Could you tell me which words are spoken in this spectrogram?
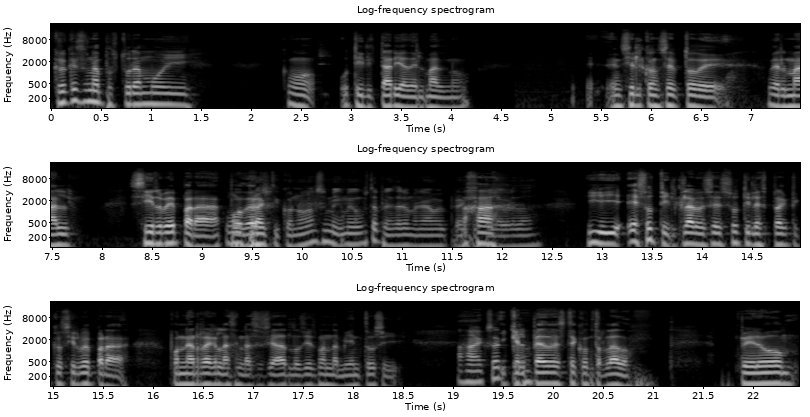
creo que es una postura muy como utilitaria del mal, ¿no? En sí el concepto de, del mal sirve para Como muy poder... práctico, ¿no? Sí, me, me gusta pensar de manera muy práctica, Ajá. la verdad. Y es útil, claro, es, es útil, es práctico, sirve para poner reglas en la sociedad, los diez mandamientos y, Ajá, exacto. y que el pedo esté controlado. Pero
